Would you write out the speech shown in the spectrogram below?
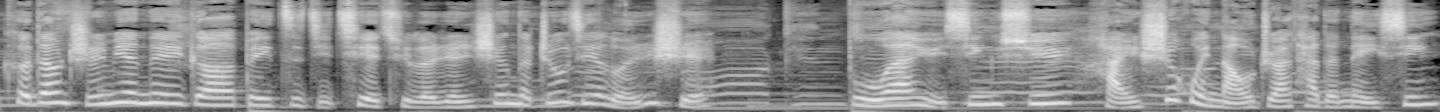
可当直面那个被自己窃取了人生的周杰伦时，不安与心虚还是会挠抓他的内心。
